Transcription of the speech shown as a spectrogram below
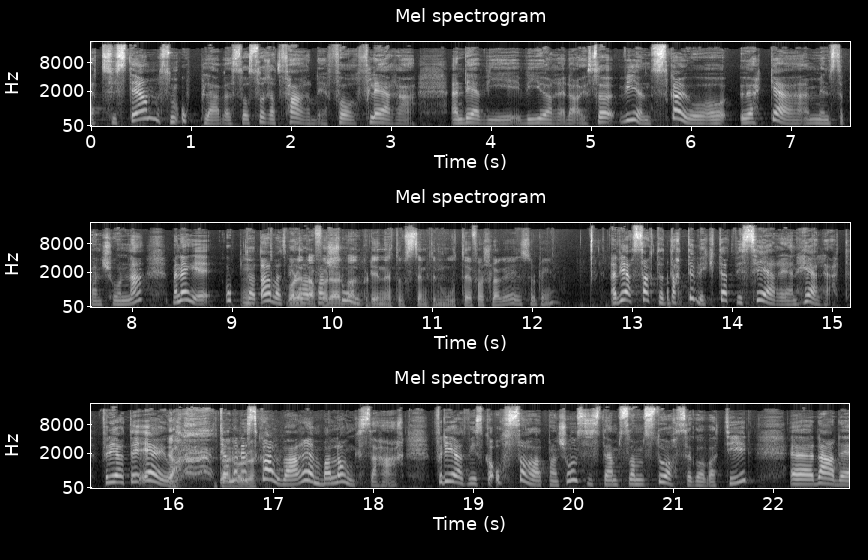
et system som oppleves også rettferdig for flere enn det vi, vi gjør i dag. Så Vi ønsker jo å øke minstepensjonene, men jeg er opptatt av at vi har pensjon... Var det derfor Arbeiderpartiet nettopp stemte mot det forslaget i Stortinget? Vi har sagt at dette er viktig at vi ser i en helhet. Fordi at det er jo, ja, ja men det skal være en balanse her. Fordi at Vi skal også ha et pensjonssystem som står seg over tid. Eh, der det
